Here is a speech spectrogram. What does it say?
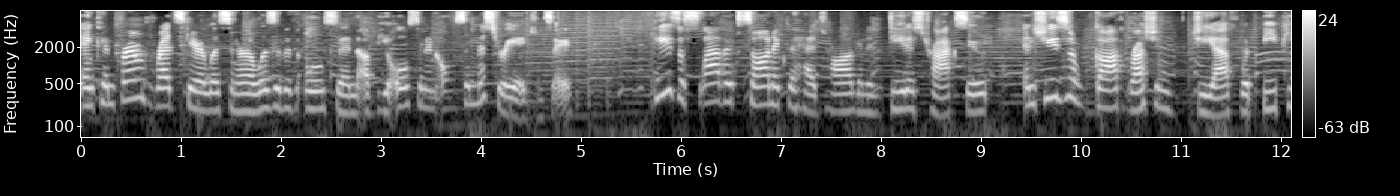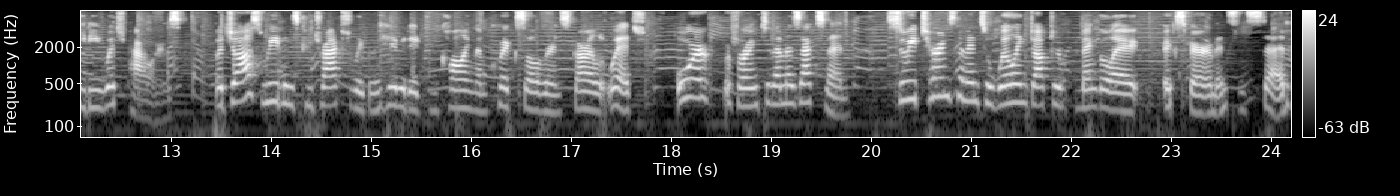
and confirmed Red Scare listener Elizabeth Olsen of the Olsen and Olsen Mystery Agency. He's a Slavic Sonic the Hedgehog in Adidas tracksuit, and she's a goth Russian GF with BPD witch powers. But Joss Whedon's contractually prohibited from calling them Quicksilver and Scarlet Witch, or referring to them as X Men, so he turns them into willing Dr. Mengele experiments instead.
